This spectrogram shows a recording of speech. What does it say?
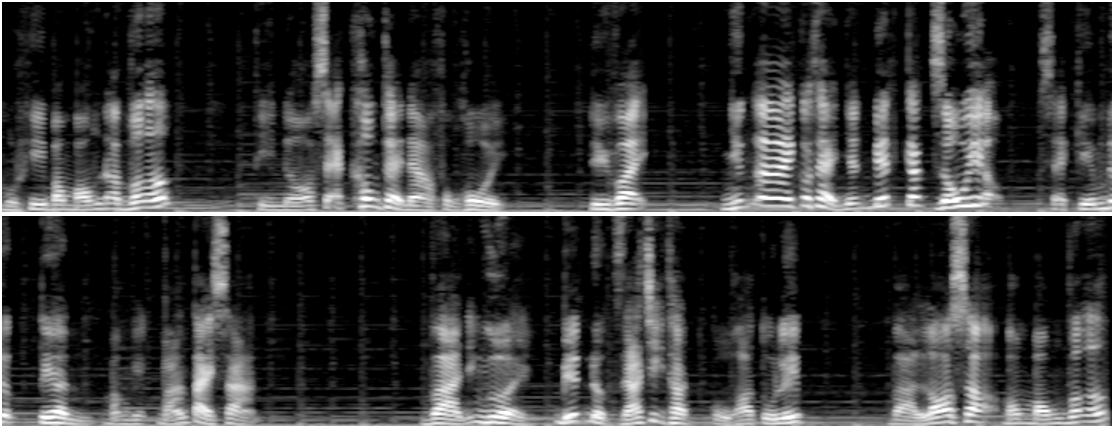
Một khi bong bóng đã vỡ thì nó sẽ không thể nào phục hồi. Tuy vậy, những ai có thể nhận biết các dấu hiệu sẽ kiếm được tiền bằng việc bán tài sản. Và những người biết được giá trị thật của hoa tulip và lo sợ bong bóng vỡ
